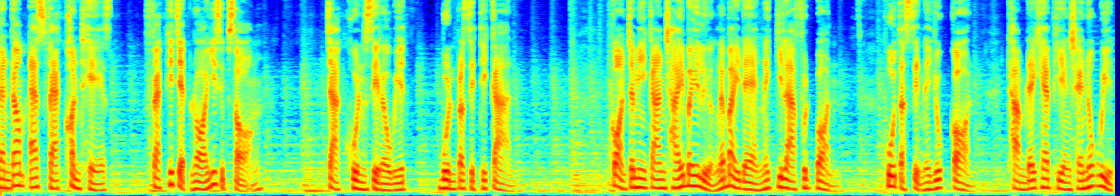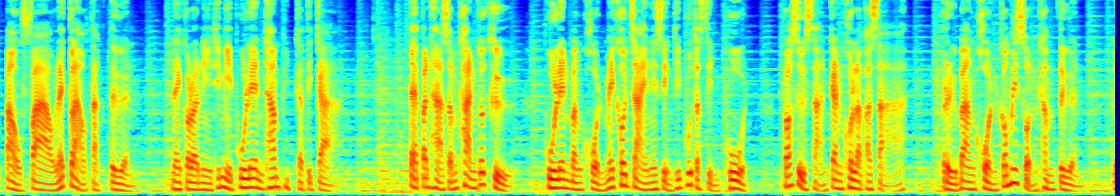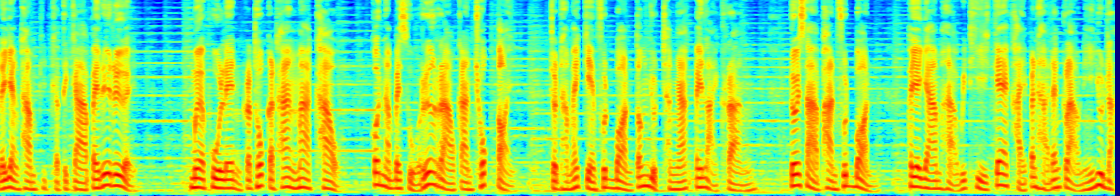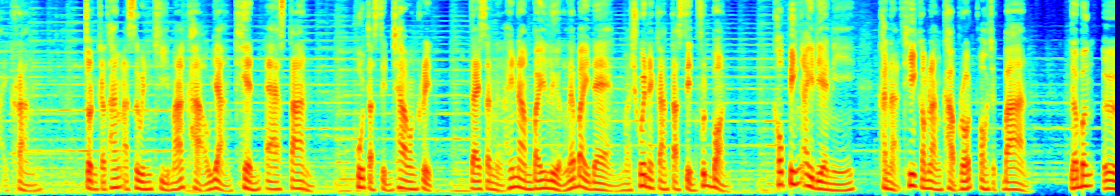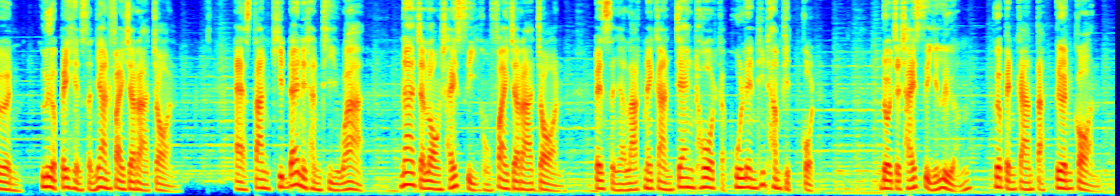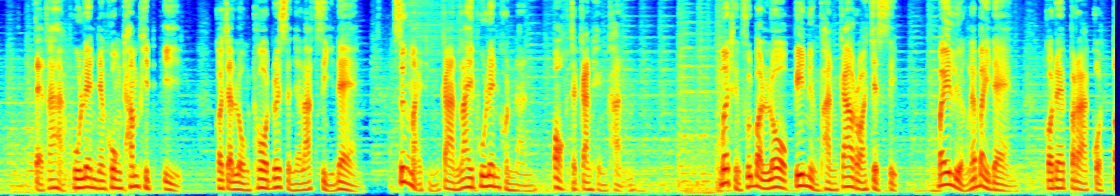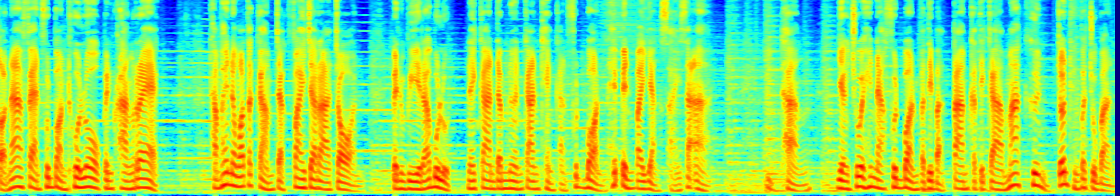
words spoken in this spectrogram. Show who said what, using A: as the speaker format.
A: Random as Fact Contest แฟกต์ที่ 722 จากคุณศิรวิทย์ บุญประสิทธิการ ก่อนจะมีการใช้ใบเหลืองและใบแดงในกีฬาฟุตบอล ผู้ตัดสินในยุคก่อนทำได้แค่เพียงใช้นกหวีดเป่าฟาวและกล่าวตักเตือน ในกรณีที่มีผู้เล่นทำผิดกติกา แต่ปัญหาสำคัญก็คือ ผู้เล่นบางคนไม่เข้าใจในสิ่งที่ผู้ตัดสินพูด เพราะสื่อสารกันคนละภาษา หรือบางคนก็ไม่สนคำเตือน และยังทำผิดกติกาไปเรื่อยๆ เมื่อผู้เล่นกระทบกระทั่งมากเข้า ก็นำไปสู่เรื่องราวการชกต่อย จนทำให้เกมฟุตบอลต้องหยุดชะงักไปหลายครั้ง โดยสหพันธ์ฟุตบอล พยายามหาวิธีแก้ไขปัญหาดังกล่าวนี้อยู่หลายครั้ง จนกระทั่งอัศวินขี่ม้าขาวอย่างเคนแอสตันผู้ตัดสินชาวอังกฤษ ได้เสนอให้นำใบเหลืองและใบแดงมาช่วยในการตัดสินฟุตบอล เขาปิ๊งไอเดียนี้ขณะที่กำลังขับรถออกจากบ้าน แล้วบังเอิญเหลือบไปเห็นสัญญาณไฟจราจร แอสตันคิดได้ในทันทีว่า น่าจะลองใช้สีของไฟจราจร เป็นสัญลักษณ์ในการแจ้งโทษกับผู้เล่นที่ทำผิดกฎ โดยจะใช้สีเหลืองเพื่อเป็นการตักเตือนก่อน แต่ถ้าหากผู้เล่นยังคงทำผิดอีก ก็จะลงโทษด้วยสัญลักษณ์สีแดง ซึ่งหมายถึงการไล่ผู้เล่นคนนั้นออกจากการแข่งขัน เมื่อถึงฟุตบอลโลกปี 1970 ใบเหลืองและใบแดงก็ได้ปรากฏต่อหน้าแฟนฟุตบอลทั่วโลกเป็นครั้งแรกทำให้นวัตกรรมจากไฟจราจร เป็นวีรบุรุษในการดำเนินการแข่งขันฟุตบอลให้เป็นไปอย่างใสสะอาด อีกทั้งยังช่วยให้นักฟุตบอลปฏิบัติตามกติกามากขึ้นจนถึงปัจจุบัน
